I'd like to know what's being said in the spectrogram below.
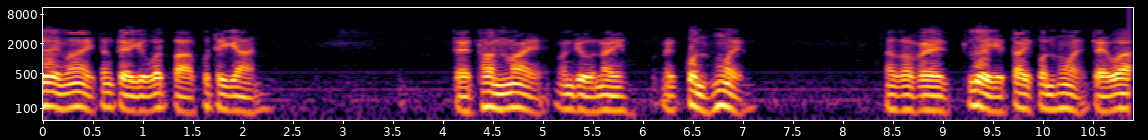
เรื่อยไม้ตั้งแต่อยู่วัดป่าพุทธยาน แต่ท่อนไม้มันอยู่ในในก้นห้วย แล้วก็ไปเลื่อยอยู่ใต้ก้นห้วย แต่ว่า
